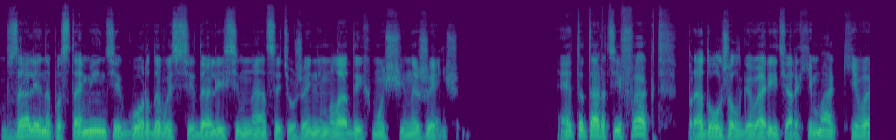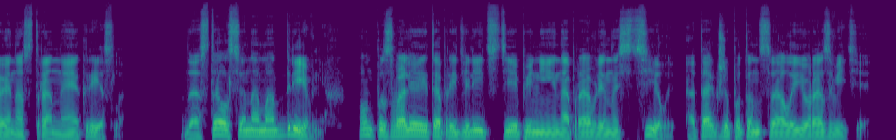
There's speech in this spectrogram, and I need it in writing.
В зале на постаменте гордо восседали 17 уже немолодых мужчин и женщин. «Этот артефакт», — продолжил говорить Архимаг, кивая на странное кресло, — «достался нам от древних. Он позволяет определить степень и направленность силы, а также потенциал ее развития.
